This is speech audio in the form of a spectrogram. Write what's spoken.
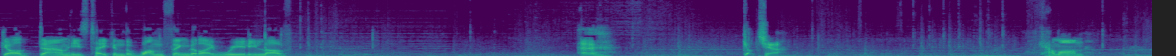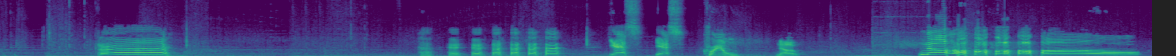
god damn, he's taken the one thing that I really love. Uh, gotcha. Come on. Ah! yes, yes, crown. No. No!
